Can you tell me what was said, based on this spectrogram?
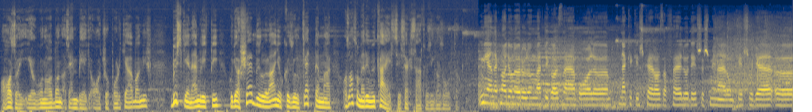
a hazai élvonalban, az NB1 A csoportjában is, büszkén említi, hogy a serdülő lányok közül ketten már az atomerőmű KSC szexárthoz igazoltak. Mi ennek nagyon örülünk, mert igazából ö, nekik is kell az a fejlődés, és mi nálunk is ugye ö,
